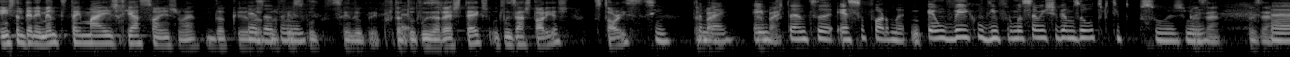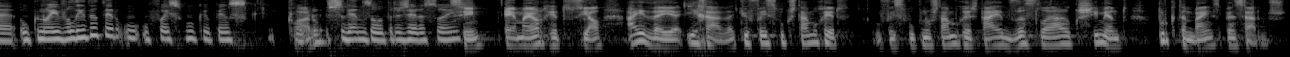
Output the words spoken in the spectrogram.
instantaneamente tem mais reações, não é? Do que, do que no Facebook, sem dúvida. Portanto, utilizar hashtags, utilizar histórias, stories. Sim, também. também. É também. importante essa forma. É um veículo de informação e chegamos a outro tipo de pessoas, não é? Pois é, pois é. Uh, o que não é invalida ter o, o, Facebook, eu penso que claro. chegamos a outras gerações. Sim, é a maior rede social. Há a ideia errada que o Facebook está a morrer. O Facebook não está a morrer, está a desacelerar o crescimento. Porque também, se pensarmos,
